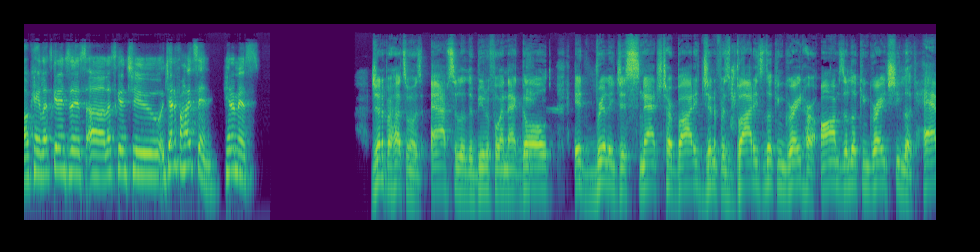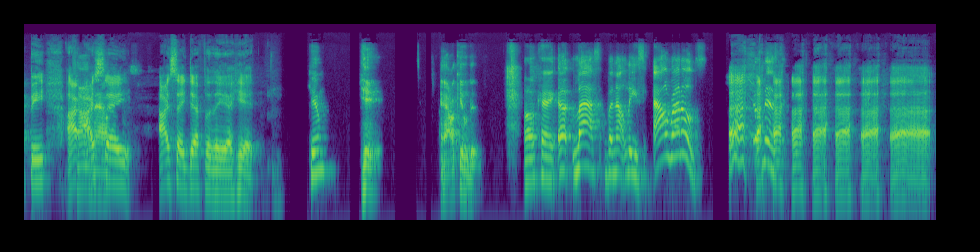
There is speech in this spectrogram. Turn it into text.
Okay, let's get into this. Uh, let's get into Jennifer Hudson. Hit or miss? Jennifer Hudson was absolutely beautiful in that gold. It really just snatched her body. Jennifer's body's looking great. Her arms are looking great. She looked happy. I, I say, I say definitely a hit. Q. Hit. Al killed it. Okay. Uh, last but not least, Al Reynolds.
